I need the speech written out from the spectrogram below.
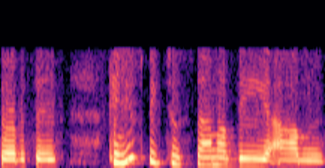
services. Can you speak to some of the um,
